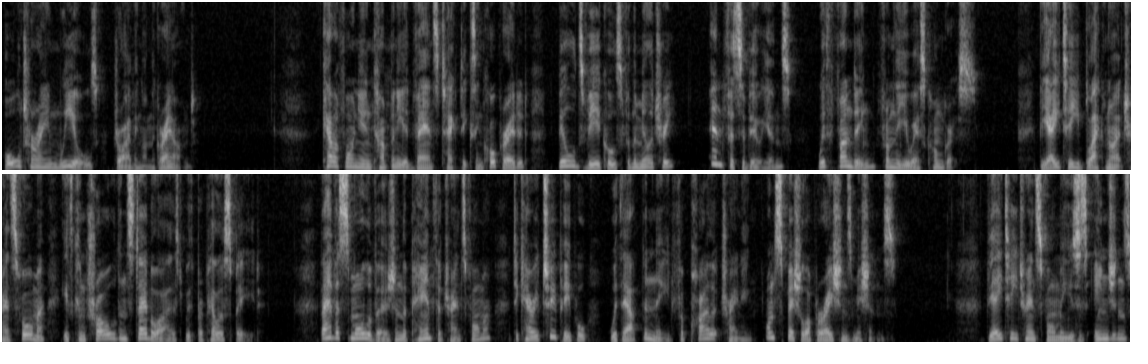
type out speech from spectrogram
all terrain wheels driving on the ground. Californian company Advanced Tactics Incorporated builds vehicles for the military and for civilians with funding from the US Congress. The AT Black Knight Transformer is controlled and stabilized with propeller speed. They have a smaller version, the Panther Transformer, to carry two people without the need for pilot training on special operations missions. The AT Transformer uses engines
